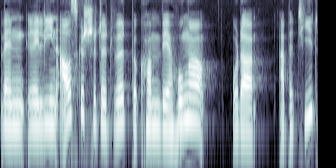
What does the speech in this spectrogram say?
wenn Grelin ausgeschüttet wird, bekommen wir Hunger oder Appetit.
